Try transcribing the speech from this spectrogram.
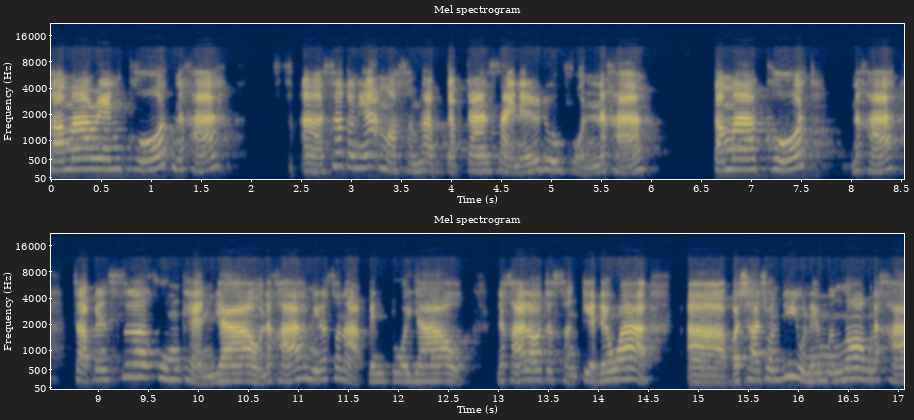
ต่อมาเรนโค้ทนะคะ เสื้อตัวนี้เหมาะสำหรับกับการใส่ในฤดูฝนนะคะ ต่อมาโค้ทนะคะ จะเป็นเสื้อคลุมแขนยาวนะคะ มีลักษณะเป็นตัวยาวนะคะ เราจะสังเกตได้ว่าประชาชนที่อยู่ในเมืองนอกนะคะ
